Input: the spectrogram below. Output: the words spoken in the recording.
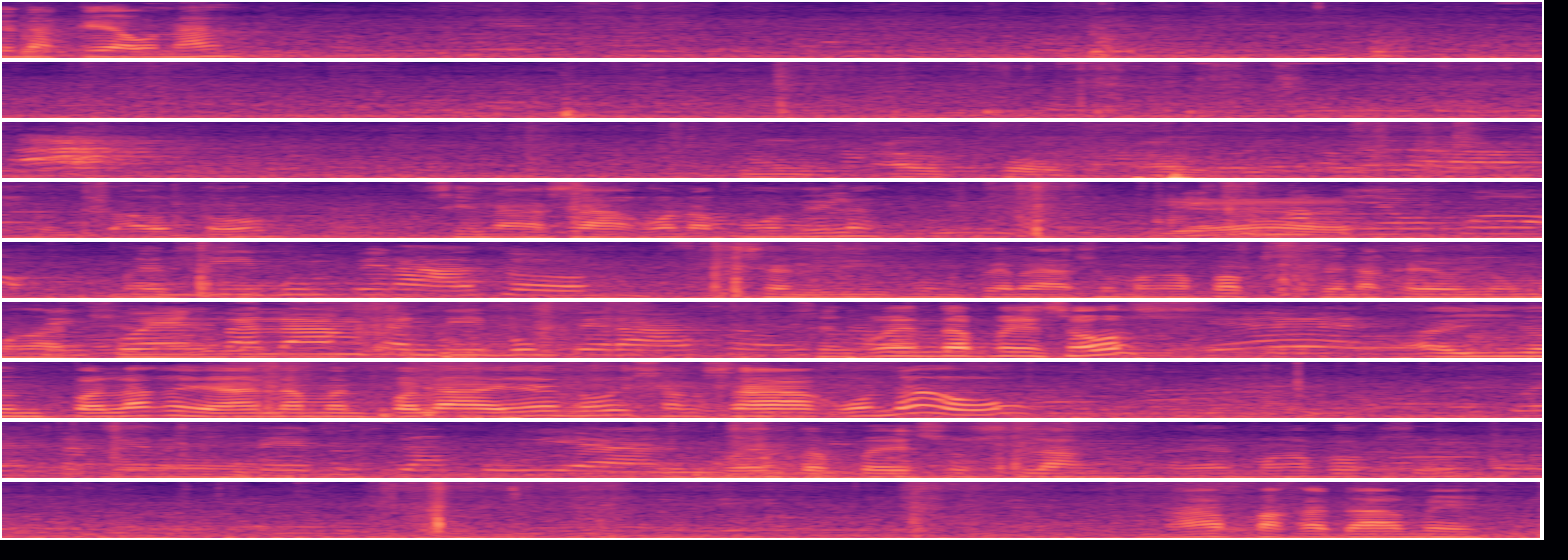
Pinakyaw na? Out po, out. Sold out to. Sinasako na po nila. Yes. Pinakyaw po, 1,000 piraso. Isang libong peraso mga paps. Pinakyaw yung mga 50 chinela. lang, 1,000 piraso. 50 pesos? Yes, Ayun pala, kaya naman pala ayan, oh, isang sako na, oh. 50 pera- pesos lang po yan. 50 pesos lang. Mga paps, oh. Napakadami.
